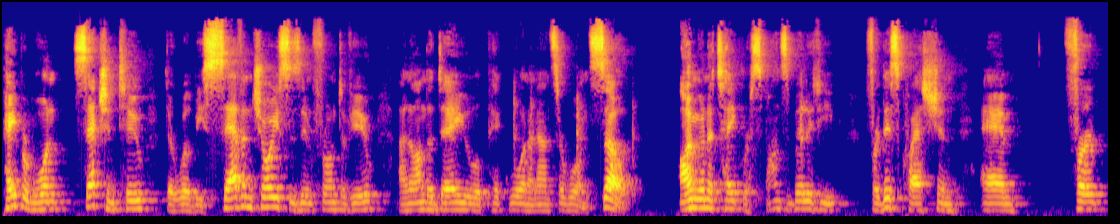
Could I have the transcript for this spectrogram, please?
paper one, section two, there will be seven choices in front of you, and on the day you will pick one and answer one. So I'm going to take responsibility for this question um, for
